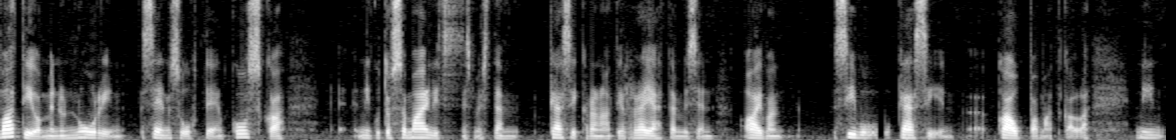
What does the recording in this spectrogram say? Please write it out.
vati on mennyt nurin sen suhteen, koska niin kuin tuossa mainitsin esimerkiksi tämän käsikranaatin räjähtämisen aivan sivukäsiin kauppamatkalla, niin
